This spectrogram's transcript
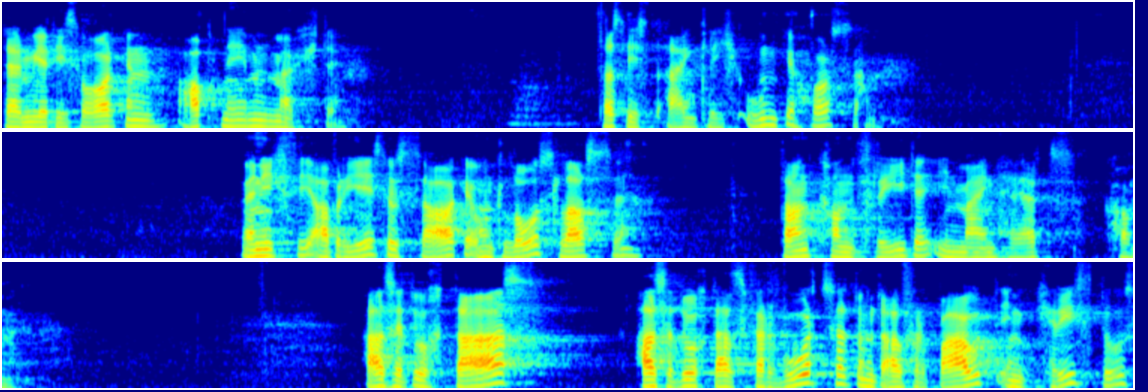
der mir die Sorgen abnehmen möchte. Das ist eigentlich ungehorsam. Wenn ich sie aber Jesus sage und loslasse, dann kann Friede in mein Herz kommen. Also durch das, also durch das verwurzelt und auch verbaut in Christus,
